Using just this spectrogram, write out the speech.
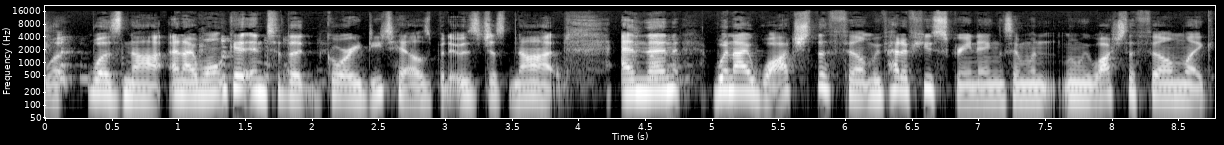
what was not and i won't get into the gory details but it was just not. And then when i watched the film we've had a few screenings and when when we watched the film like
